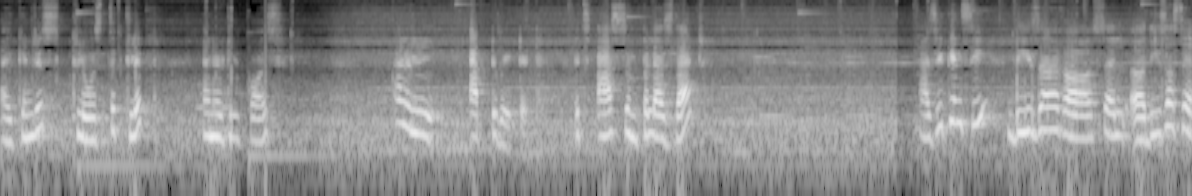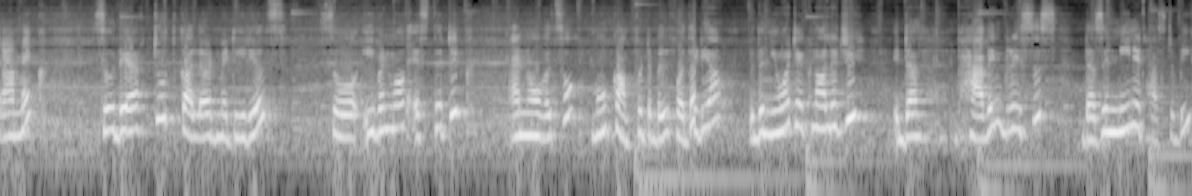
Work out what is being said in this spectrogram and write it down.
I can just close the clip and it will cause and it will activate it. It's as simple as that. As you can see, these are uh, cell, uh, these are ceramic, so they are tooth colored materials. So even more aesthetic and also more comfortable for the idea with the newer technology. It does having braces doesn't mean it has to be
